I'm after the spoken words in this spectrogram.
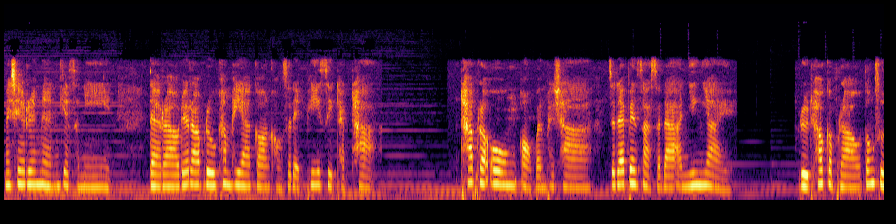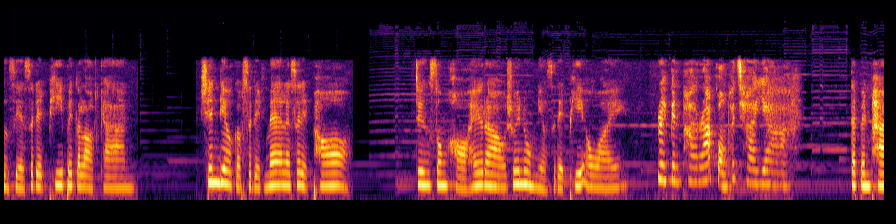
ไม่ใช่เรื่องนั้นเกษณี แต่เราได้รับรู้คำพยากรณ์ของเสด็จพี่สิทธัตถะ ถ้าพระองค์ออกบรรพชาจะได้เป็นศาสดาอันยิ่งใหญ่ หรือเท่ากับเราต้องสูญเสียเสด็จพี่ไปตลอดกาล เช่นเดียวกับเสด็จแม่และเสด็จพ่อ จึงทรงขอให้เราช่วยหน่วงเหนี่ยวเสด็จพี่เอาไว้เลยเป็นภาระของพระชายา แต่เป็นภา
